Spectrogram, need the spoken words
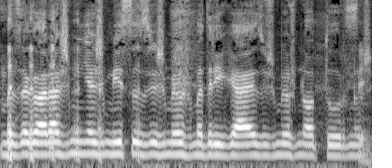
mas agora as minhas missas e os meus madrigais, os meus noturnos Sim.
